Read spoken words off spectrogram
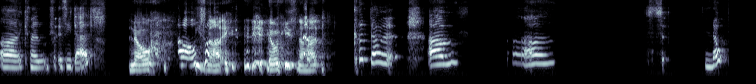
Uh, can I? Is he dead? No, Oh, he's fuck. not. no, he's not. God damn it. Um. Uh. S- Nope.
